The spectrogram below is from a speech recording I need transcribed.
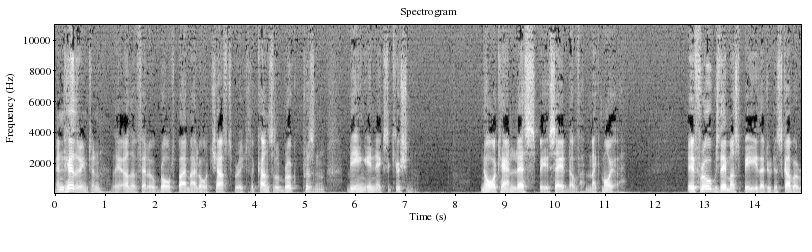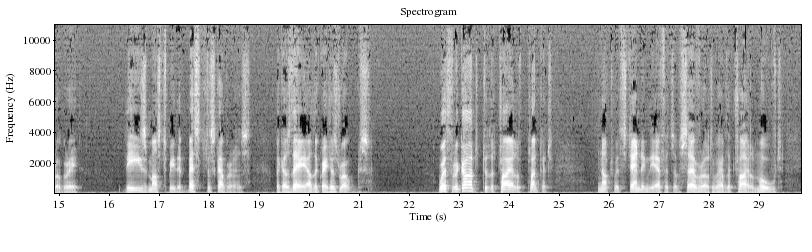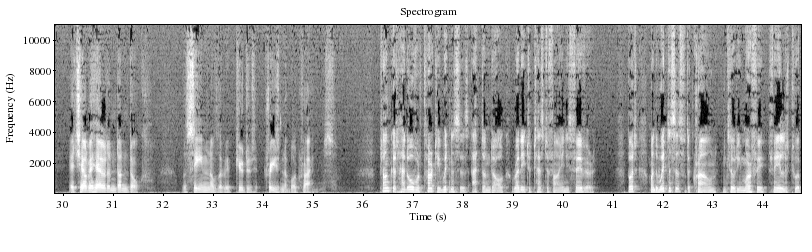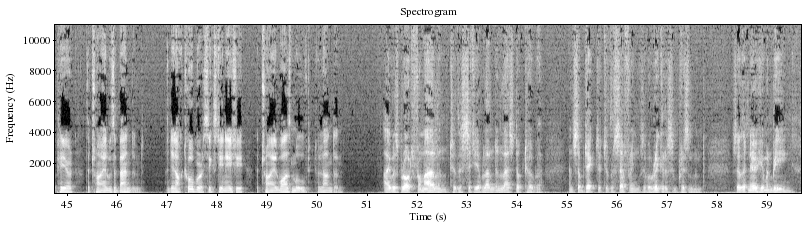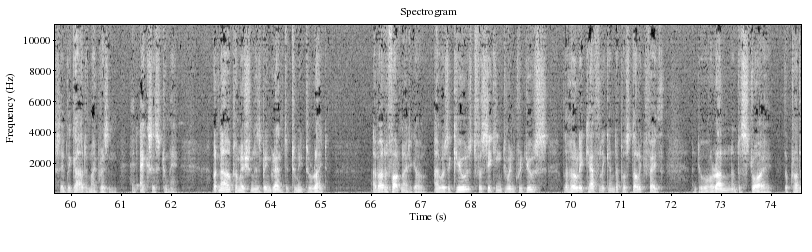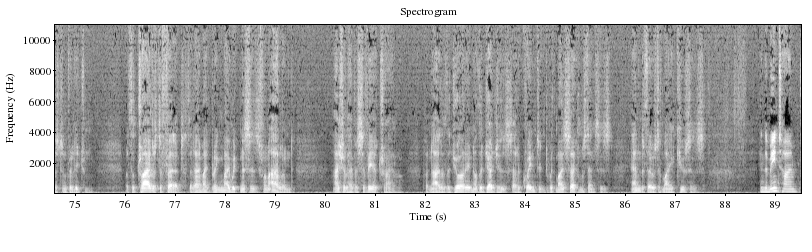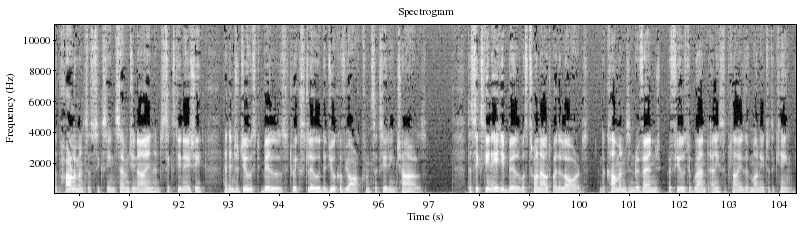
and Hetherington, the other fellow brought by my Lord Shaftesbury to the Council Broke prison, being in execution. Nor can less be said of MacMoyer. If rogues they must be that do discover roguery, these must be the best discoverers, because they are the greatest rogues. With regard to the trial of Plunkett, notwithstanding the efforts of several to have the trial moved, it shall be held in Dundalk, the scene of the reputed treasonable crimes. Plunkett had over thirty witnesses at Dundalk ready to testify in his favour. But when the witnesses for the Crown, including Murphy, failed to appear, the trial was abandoned, and in October 1680 the trial was moved to London. I was brought from Ireland to the city of London last October and subjected to the sufferings of a rigorous imprisonment so that no human being, save the guard of my prison, had access to me. But now permission has been granted to me to write. About a fortnight ago, I was accused for seeking to introduce the Holy Catholic and Apostolic faith and to overrun and destroy the Protestant religion. But the trial is deferred that I might bring my witnesses from Ireland. I shall have a severe trial, for neither the jury nor the judges are acquainted with my circumstances and those of my accusers. In the meantime, the Parliaments of 1679 and 1680 had introduced bills to exclude the Duke of York from succeeding Charles. The 1680 bill was thrown out by the Lords, and the Commons, in revenge, refused to grant any supplies of money to the King.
